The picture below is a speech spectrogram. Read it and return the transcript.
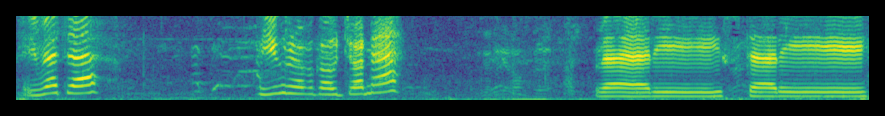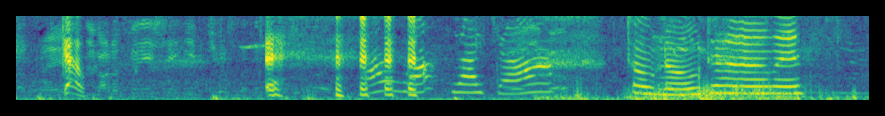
you ready? Are you going to have a go, Johnny? Ready, steady, go. Don't know, darling.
